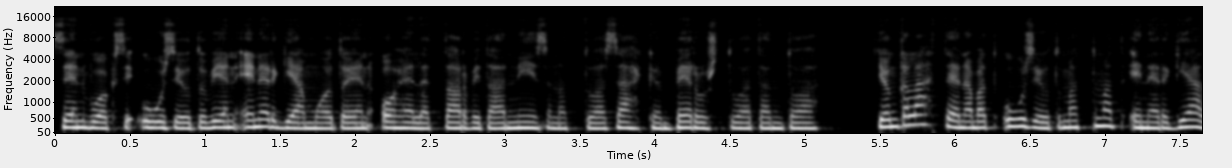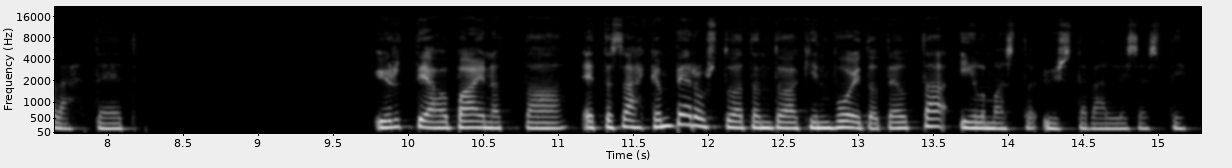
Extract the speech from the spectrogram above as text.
Sen vuoksi uusiutuvien energiamuotojen ohelle tarvitaan niin sanottua sähkön perustuotantoa, jonka lähteenä ovat uusiutumattomat energialähteet. Yrttiaho painottaa, että sähkön perustuotantoakin voi toteuttaa ilmastoystävällisesti.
